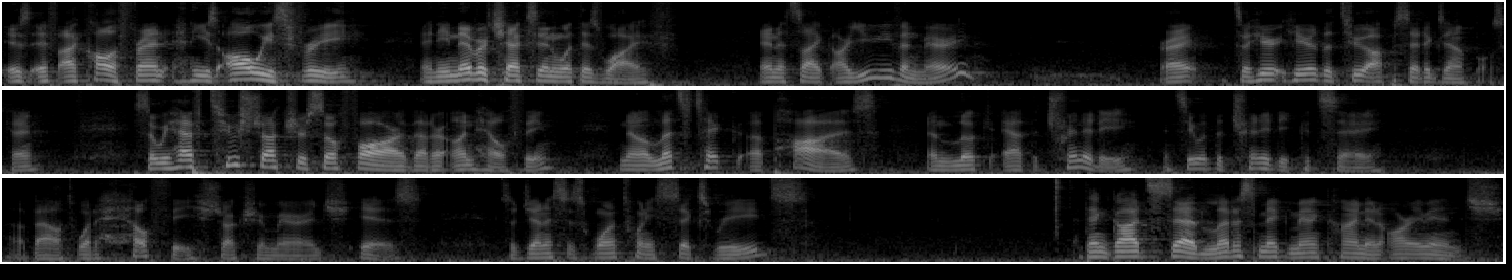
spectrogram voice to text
is if I call a friend and he's always free and he never checks in with his wife, and it's like, are you even married? Right? So here, here are the two opposite examples, okay? So we have two structures so far that are unhealthy. Now, let's take a pause and look at the Trinity and see what the Trinity could say about what a healthy structure marriage is. So Genesis 1:26 reads, Then God said, "Let us make mankind in our image,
